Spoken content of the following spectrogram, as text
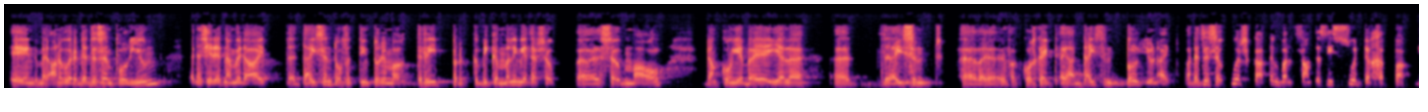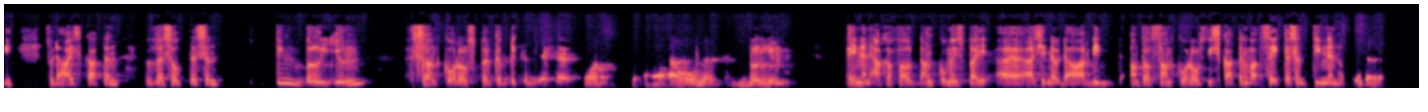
en met ander woorde dit is 'n biljoen en as jy dit nou met daai 1000 of 'n 10 tot die mag 3 per kubieke millimeter sou uh, sou maal dan kom jy by 'n hele uh, 1000 uh wat kos kyk ja 1000 biljoen uit. Maar dit is 'n oorskatting want sand is nie so dig gepak nie. So daai skatting wissel tussen 10 biljoen sandkorrels per kubieke meter tot uh, 100 biljoen. En in elk geval dan kom ons by uh, as jy nou daardie aantal sandkorrels, die skatting wat sê tussen 10 en 100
